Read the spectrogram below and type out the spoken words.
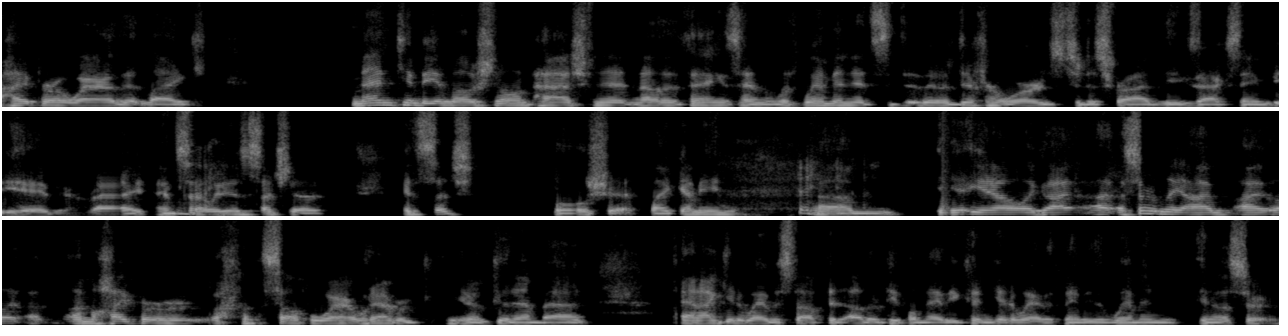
hyper aware that like men can be emotional and passionate and other things, and with women, it's there are different words to describe the exact same behavior, right? And so it is such a, it's such bullshit. Like I mean, um, you know, like I, I certainly I'm I I'm hyper self aware, whatever you know, good and bad and I get away with stuff that other people maybe couldn't get away with. Maybe the women, you know, certain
